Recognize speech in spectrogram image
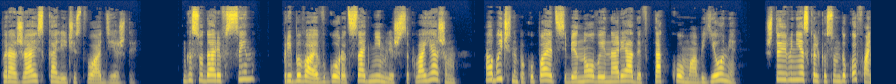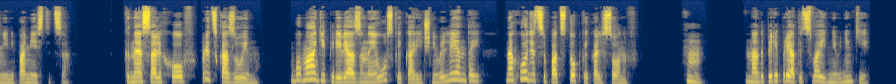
поражаясь количеству одежды. Государев сын, прибывая в город с одним лишь саквояжем, обычно покупает себе новые наряды в таком объеме, что и в несколько сундуков они не поместятся. Кнесс Ольхов предсказуем. Бумаги, перевязанные узкой коричневой лентой, находятся под стопкой кальсонов. Хм, надо перепрятать свои дневники.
